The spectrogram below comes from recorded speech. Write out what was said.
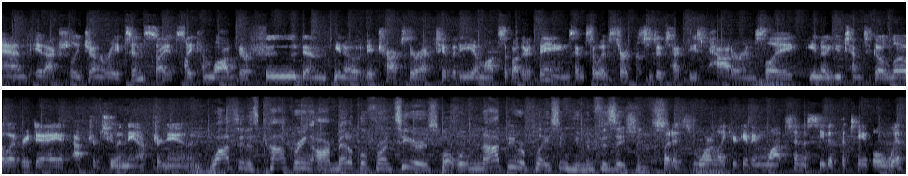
and it actually generates insights. They can log their food and, you know, it tracks their activity and lots of other things. And so it starts to detect these patterns like, you know, you tend to go low every day after two in the afternoon. Watson is conquering our medical frontiers, but will not be replacing human physicians. But it's more like you're giving Watson a seat at the table with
